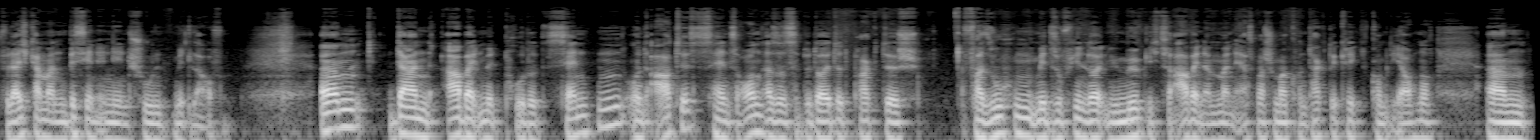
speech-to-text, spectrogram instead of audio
Vielleicht kann man ein bisschen in den Schulen mitlaufen. Ähm, dann arbeiten mit Produzenten und Artists hands-on. Also das bedeutet praktisch versuchen, mit so vielen Leuten wie möglich zu arbeiten, damit man erstmal schon mal Kontakte kriegt, kommt ihr auch noch. Ähm,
